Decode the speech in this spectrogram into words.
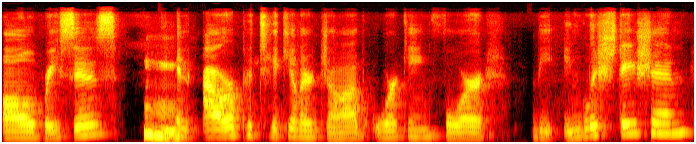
all races. Mm-hmm. In our particular job, working for the English station,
